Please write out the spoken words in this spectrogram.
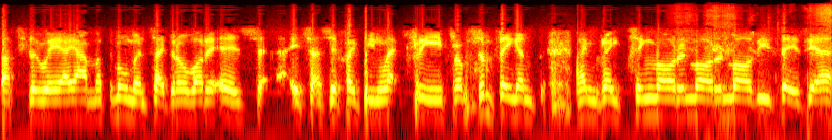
that's the way I am at the moment. I don't know what it is. It's as if I've been let free from something, and I'm writing more and more and more these days. Yeah.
